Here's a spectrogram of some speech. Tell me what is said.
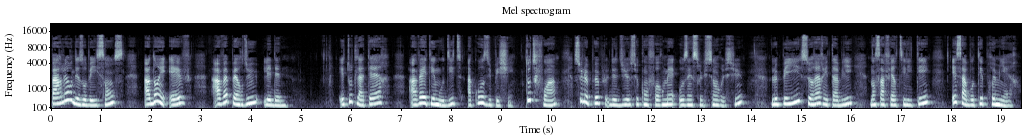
Par leur désobéissance, Adam et Ève avaient perdu l'Éden, et toute la terre avait été maudite à cause du péché. Toutefois, si le peuple de Dieu se conformait aux instructions reçues, le pays serait rétabli dans sa fertilité et sa beauté première.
